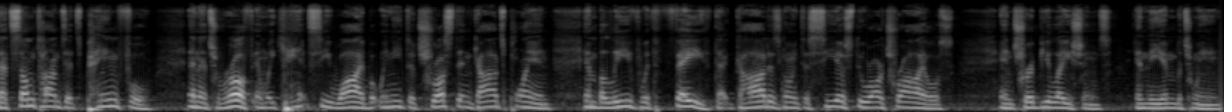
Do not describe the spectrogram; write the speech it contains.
that sometimes it's painful and it's rough and we can't see why, but we need to trust in God's plan and believe with faith that God is going to see us through our trials and tribulations in the in between.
